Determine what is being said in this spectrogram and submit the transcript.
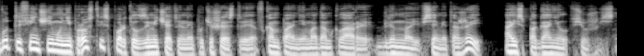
будто Финч ему не просто испортил замечательное путешествие в компании мадам Клары длиной в семь этажей, а испоганил всю жизнь.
